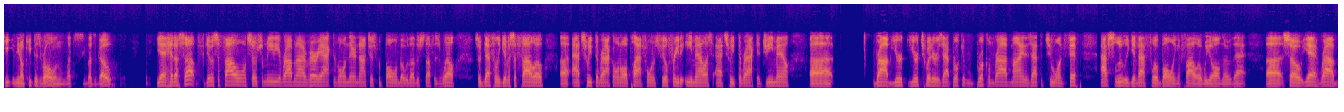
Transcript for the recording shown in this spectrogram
keep you know keep this rolling. Let's let's go. Yeah, hit us up. Give us a follow on social media. Rob and I are very active on there, not just with bowling, but with other stuff as well. So definitely give us a follow uh, at Sweep the Rack on all platforms. Feel free to email us at Sweep the Rack at Gmail. Uh, Rob, your your Twitter is at Brooklyn, Brooklyn Rob. Mine is at the two on fifth. Absolutely give at FloBowling a follow. We all know that. Uh, so yeah, Rob,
